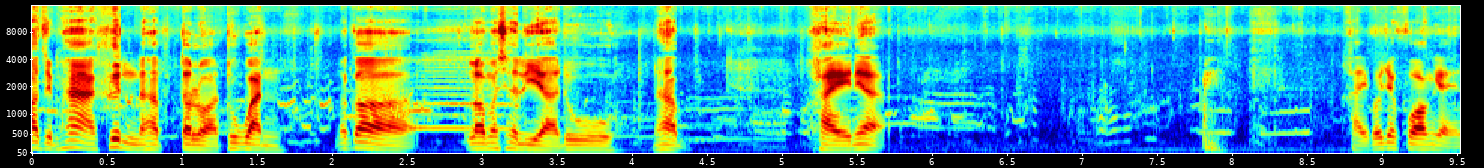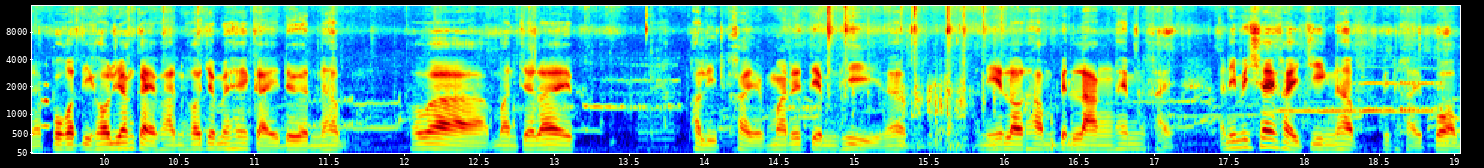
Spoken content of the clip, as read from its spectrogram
95 95 ขึ้นนะครับ ตลอดทุกวัน แล้วก็เรามาเฉลี่ยดูนะครับ ไข่เนี่ย ไข่ก็จะฟองใหญ่นะ ปกติเขาเลี้ยงไก่พันธุ์เขาจะไม่ให้ไก่เดินนะครับ เพราะว่ามันจะได้ ผลิตไข่ออกมาได้เต็มที่นะครับ อันนี้เราทำเป็นรังให้มันไข่ อันนี้ไม่ใช่ไข่จริงนะครับ เป็นไข่ปลอม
